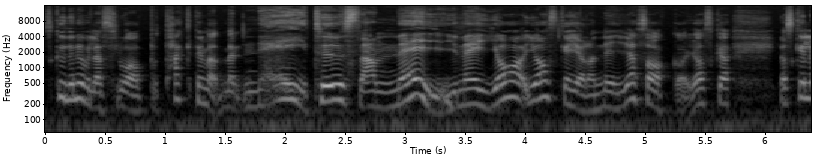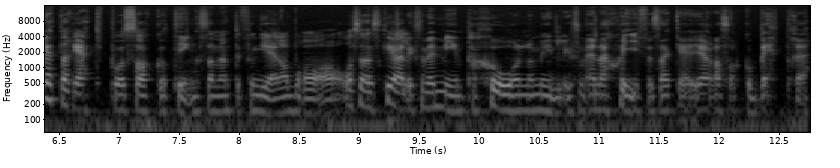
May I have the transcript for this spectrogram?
skulle nog vilja slå på takten, men nej, tusan nej! Nej, jag, jag ska göra nya saker. Jag ska, jag ska leta rätt på saker och ting som inte fungerar bra och sen ska jag liksom med min passion och min liksom energi försöka göra saker bättre.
